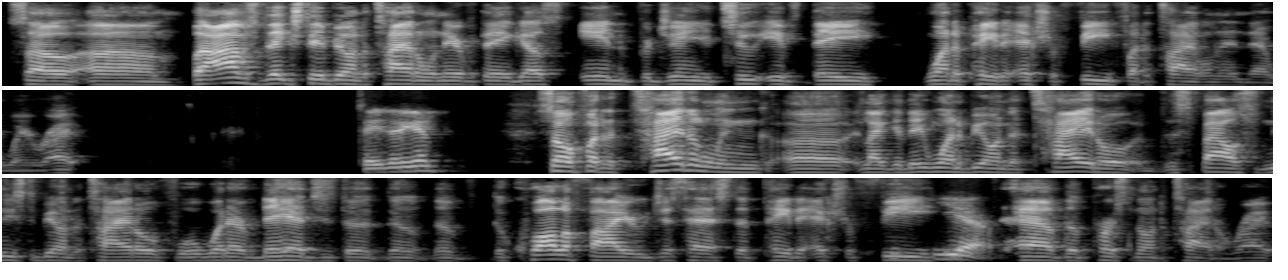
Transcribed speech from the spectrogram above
So, um, but obviously they can still be on the title and everything else in Virginia too if they want to pay the extra fee for the title in that way, right? Say that again. So for the titling, uh, like if they want to be on the title, the spouse needs to be on the title for whatever. They had just the the the, the qualifier just has to pay the extra fee yeah. to have the person on the title, right?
